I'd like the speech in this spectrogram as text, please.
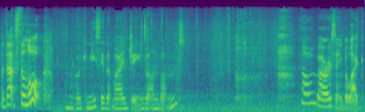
But that's the look. Oh my god, can you see that my jeans are unbuttoned? How embarrassing, but like,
